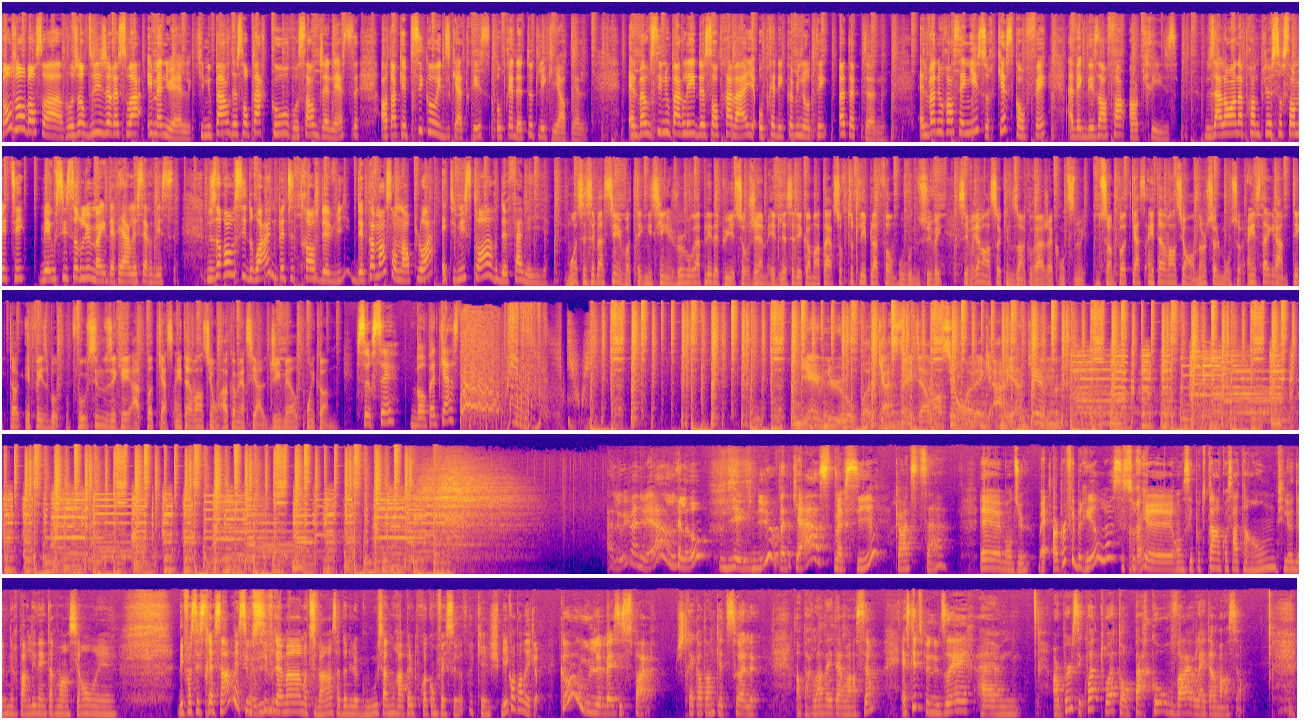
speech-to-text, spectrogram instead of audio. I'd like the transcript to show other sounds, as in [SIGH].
Bonjour, bonsoir. Aujourd'hui, je reçois Emmanuelle qui nous parle de son parcours au centre jeunesse en tant que psychoéducatrice auprès de toutes les clientèles. Elle va aussi nous parler de son travail auprès des communautés autochtones. Elle va nous renseigner sur qu'est-ce qu'on fait avec des enfants en crise. Nous allons en apprendre plus sur son métier, mais aussi sur l'humain derrière le service. Nous aurons aussi droit à une petite tranche de vie de comment son emploi est une histoire de famille. Moi, c'est Sébastien, votre technicien. Je veux vous rappeler d'appuyer sur j'aime et de laisser des commentaires sur toutes les plateformes où vous nous suivez. C'est vraiment ça qui nous encourage à continuer. Nous sommes Podcast Intervention en un seul mot sur Instagram, TikTok et Facebook. Vous pouvez aussi nous écrire à podcastintervention à commercial gmail.com. Sur ce, bon podcast! Bienvenue au podcast Intervention avec Ariane Kim. Allô Emmanuel! Hello! Bienvenue au podcast! Merci. Comment tu te sens? Euh, mon Dieu. Ben, un peu fébrile, là. C'est sûr Ouais. qu'on sait pas tout le temps à quoi s'attendre. Puis là, de venir parler d'intervention, euh, des fois c'est stressant, mais c'est Ben aussi oui. vraiment motivant. Ça donne le goût. Ça nous rappelle pourquoi qu'on fait ça. Fait que je suis bien contente d'être là. Cool! Ben c'est super. Je suis très contente que tu sois là. En parlant d'intervention, est-ce que tu peux nous dire euh, un peu, c'est quoi toi ton parcours vers l'intervention?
